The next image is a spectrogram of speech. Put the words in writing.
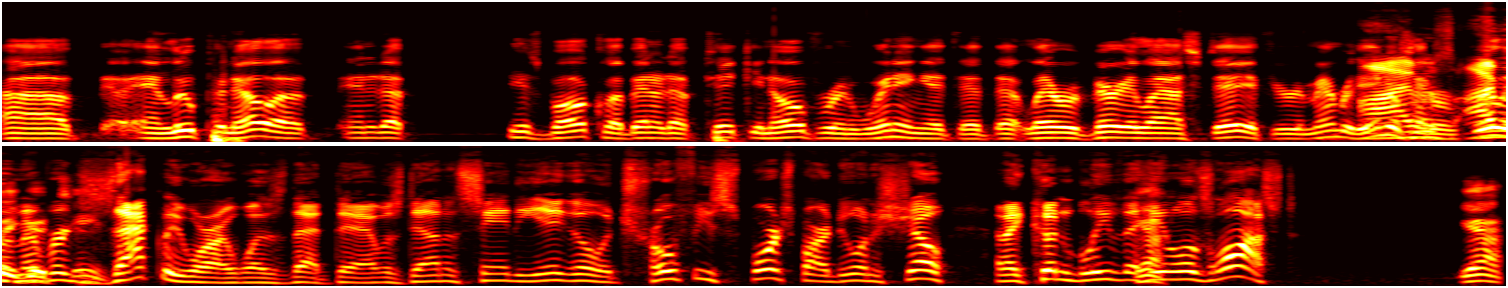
uh, and Lou Piniella ended up his ball club ended up taking over and winning it that that very last day. If you remember, the Angels I was. had a really I remember good team. exactly where I was that day. I was down in San Diego at Trophy Sports Bar doing a show, and I couldn't believe the Yeah. Halos lost. Yeah,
